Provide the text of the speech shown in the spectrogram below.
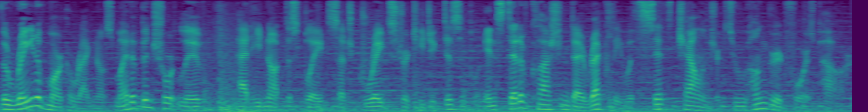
The reign of Marka Ragnos might have been short lived had he not displayed such great strategic discipline. Instead of clashing directly with Sith challengers who hungered for his power,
